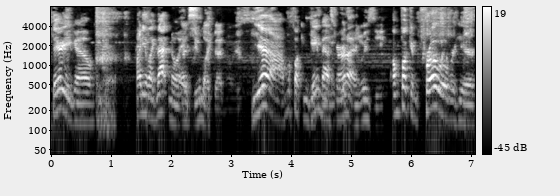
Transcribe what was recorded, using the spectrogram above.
There you go. How do you like that noise? I do like that noise. Yeah, I'm a fucking game master, aren't I? noisy. I'm fucking pro over here.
